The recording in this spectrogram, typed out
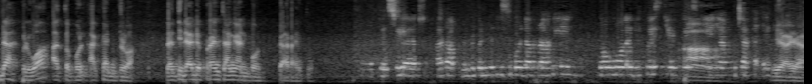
dah keluar ataupun akan keluar dan tidak ada perancangan pun ke arah itu. Okay, saya harap benda-benda ni semua dah berakhir. No more lagi question-question Ah. yang bercakap lagi. Ya, ya.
